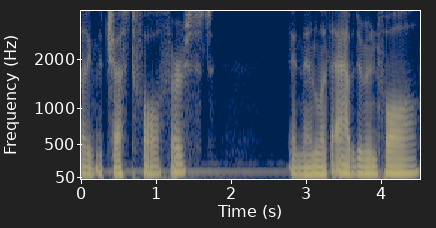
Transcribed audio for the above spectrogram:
letting the chest fall first, and then let the abdomen fall.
